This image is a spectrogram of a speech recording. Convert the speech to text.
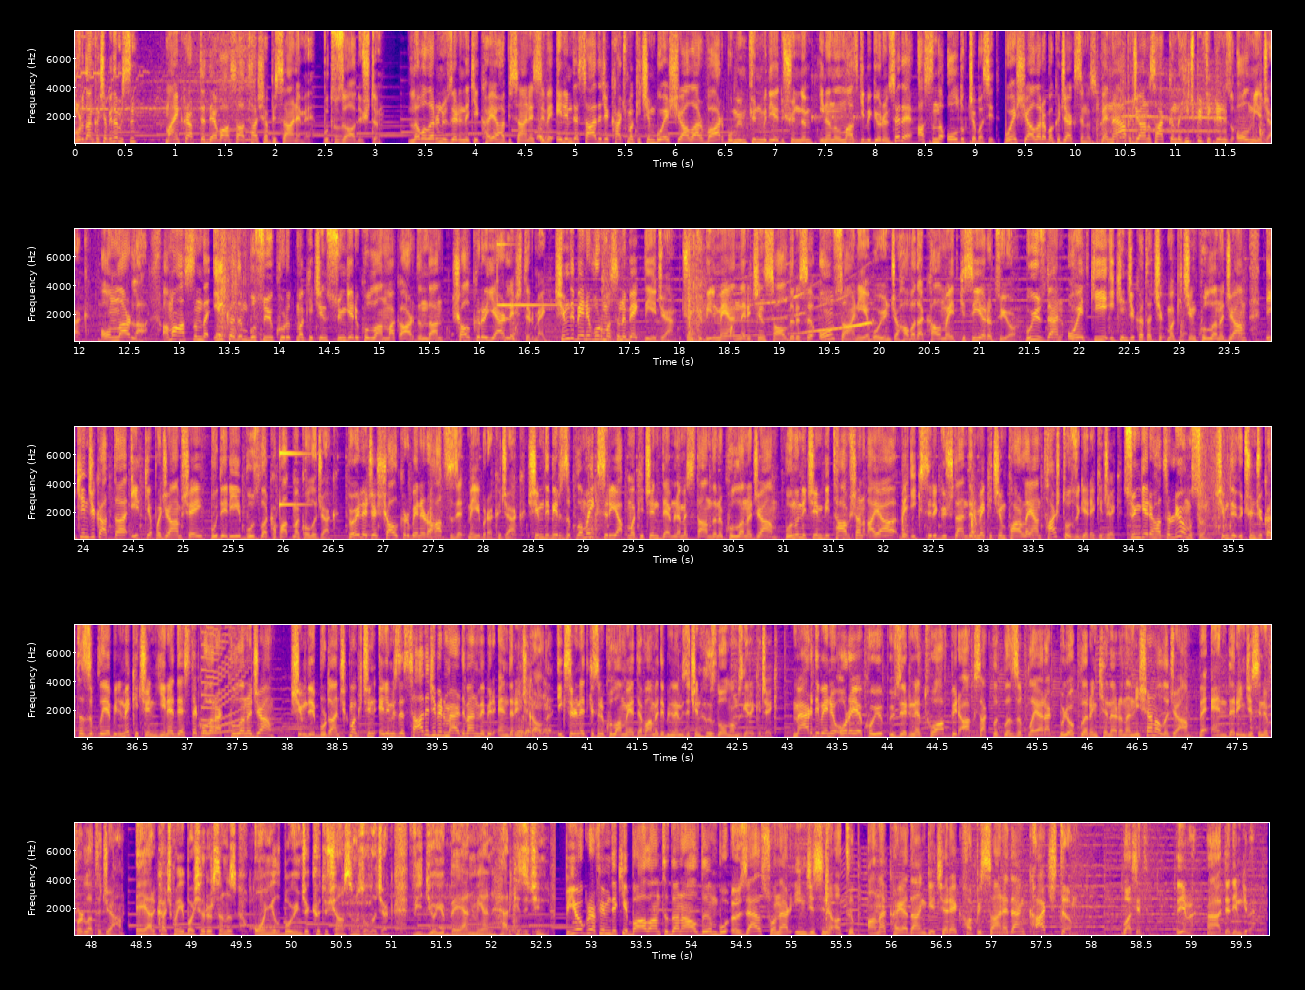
Buradan kaçabilir misin? Minecraft'ta devasa taş hapishane mi? Bu tuzağa düştüm. Lavaların üzerindeki kaya hapishanesi ve elimde sadece kaçmak için bu eşyalar var. Bu mümkün mü diye düşündüm. İnanılmaz gibi görünse de aslında oldukça basit. Bu eşyalara bakacaksınız ve ne yapacağınız hakkında hiçbir fikriniz olmayacak. Onlarla. Ama aslında ilk adım bu suyu kurutmak için süngeri kullanmak ardından şalkırı yerleştirmek. Şimdi beni vurmasını bekleyeceğim. Çünkü bilmeyenler için saldırısı 10 saniye boyunca havada kalma etkisi yaratıyor. Bu yüzden o etkiyi ikinci kata çıkmak için kullanacağım. İkinci katta ilk yapacağım şey bu deliği buzla kapatmak olacak. Böylece şalkır beni rahatsız etmeyi bırakacak. Şimdi bir zıplama iksiri yapmak için demleme standını kullanacağım. Bunun için bir tavşan ayağı ve iksiri güçlendirmek için parlayan taş tozu gerekecek. Süngeri hatırlıyor musun? Şimdi üçüncü kata zıplayabilmek için yine destek olarak kullanacağım. Şimdi buradan çıkmak için elimizde sadece bir merdiven ve bir ender inç kaldı. İksirin etkisini kullanmaya devam edebilmemiz için hızlı olmamız gerekecek. Merdiveni oraya koyup üzerine tuhaf bir aksaklıkla zıplayarak blokların kenarına nişan alacağım ve ender incisini fırlatacağım. Eğer kaçmayı başarırsanız 10 yıl boyunca kötü şansınız olacak. Videoyu beğenmeyen herkes için Biyografimdeki bağlantıdan aldığım bu özel soner incisini atıp ana kayadan geçerek hapishaneden kaçtım. Basit değil mi? Ha dediğim gibi.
